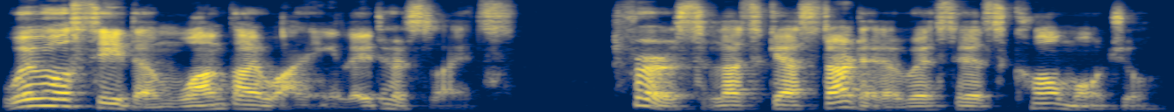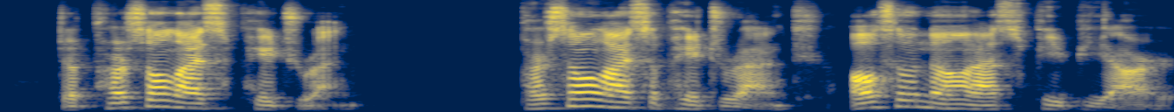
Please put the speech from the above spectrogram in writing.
We will see them one by one in later slides. First, let's get started with its core module, the Personalized PageRank. Personalized PageRank, also known as PPR,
